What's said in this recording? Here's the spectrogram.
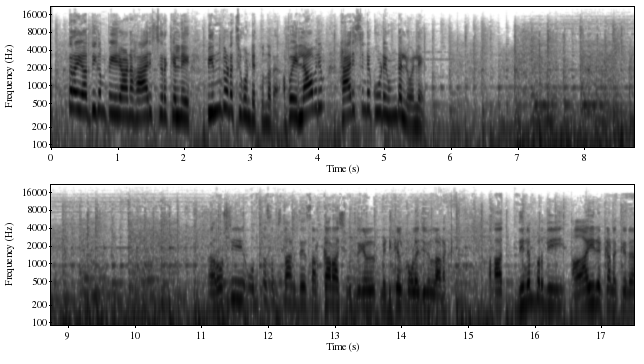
അത്രയധികം പേരാണ് ഹാരിസ് ഇറക്കലിനെ പിന്തുണച്ചുകൊണ്ടെത്തുന്നത്. അപ്പോൾ എല്ലാവരും ഹാരിസിന്റെ കൂടെ ഉണ്ടല്ലോ അല്ലേ? റോഷി ഒന്ന് സംസ്ഥാനത്തെ സർക്കാർ ആശുപത്രികൾ മെഡിക്കൽ കോളേജുകളിലടക്കം ദിനംപ്രതി ആയിരക്കണക്കിന്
